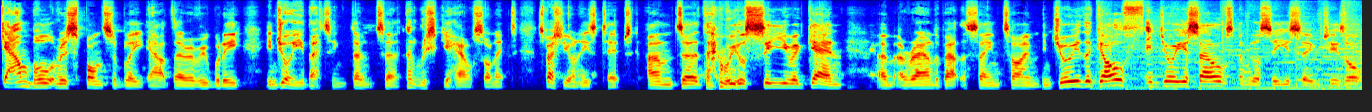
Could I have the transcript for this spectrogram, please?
Gamble responsibly out there, everybody. Enjoy your betting. Don't uh, don't risk your house on it, especially on his tips. And uh, then we'll see you again um, around about the same time. Enjoy the golf, enjoy yourselves, and we'll see you soon. Cheers, all.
